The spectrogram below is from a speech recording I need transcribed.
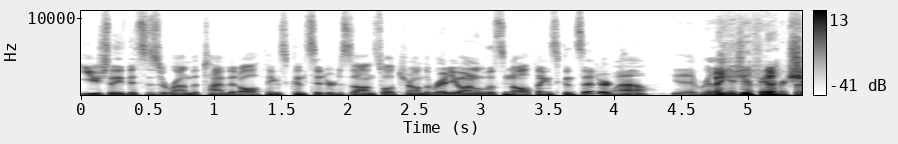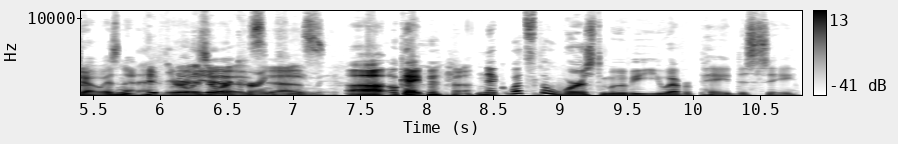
usually, this is around the time that All Things Considered is on, so I'll turn on the radio and listen to All Things Considered. Wow, yeah, that really is your favorite show, isn't it? That, there really is a is, recurring yes. theme. Uh, okay, Nick, what's the worst movie you ever paid to see?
